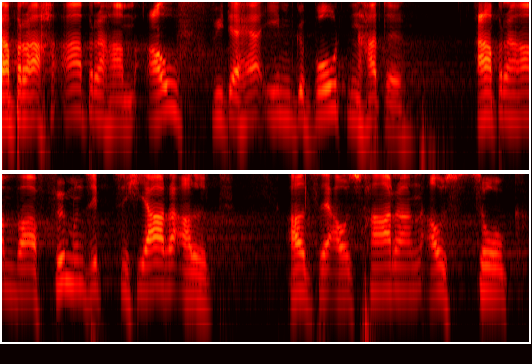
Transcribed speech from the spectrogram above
da brach Abraham auf, wie der Herr ihm geboten hatte. Abraham war 75 Jahre alt als er aus Haran auszog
